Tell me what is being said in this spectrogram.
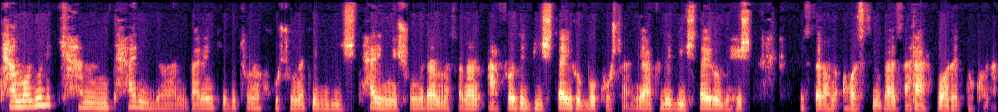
تمایل کمتری دارن برای اینکه بتونن خشونت بیشتری نشون بدن مثلا افراد بیشتری رو بکشن یا افراد بیشتری رو بهش اصطلاحا آسیب و ضرر وارد بکنن.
